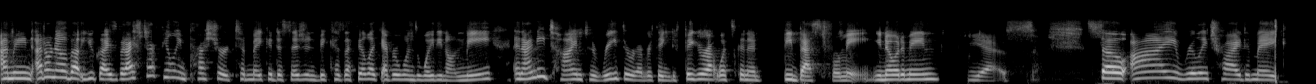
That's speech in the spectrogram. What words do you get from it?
I mean, I don't know about you guys, but I start feeling pressured to make a decision because I feel like everyone's waiting on me and I need time to read through everything to figure out what's going to be best for me. You know what I mean? Yes. So I really try to make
